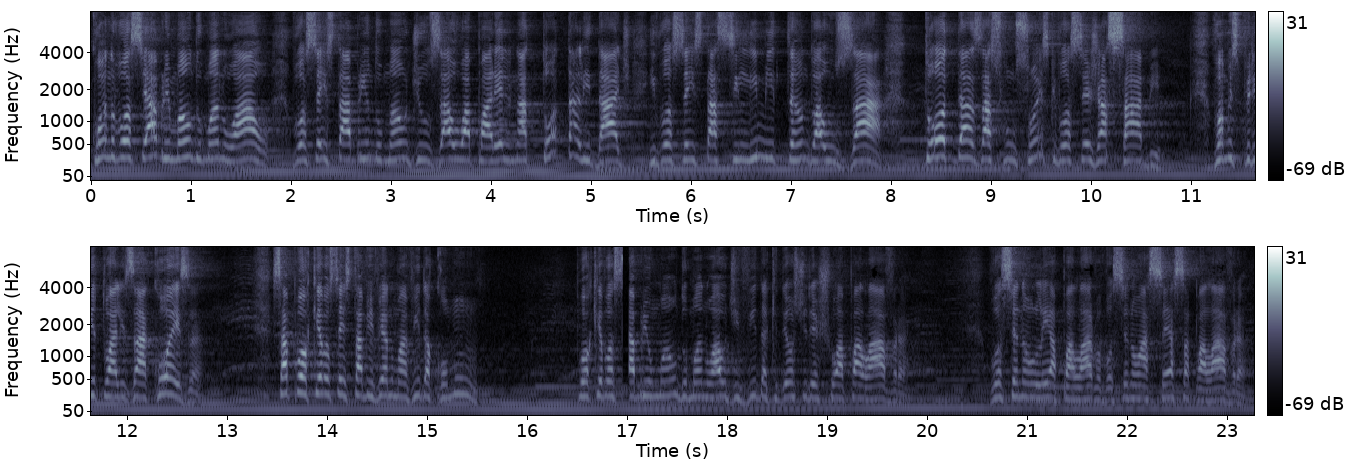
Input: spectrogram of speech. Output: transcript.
Quando você abre mão do manual, você está abrindo mão de usar o aparelho na totalidade e você está se limitando a usar todas as funções que você já sabe. Vamos espiritualizar a coisa? Sabe por que você está vivendo uma vida comum? Porque você abriu mão do manual de vida que Deus te deixou a palavra. Você não lê a palavra, você não acessa a palavra.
